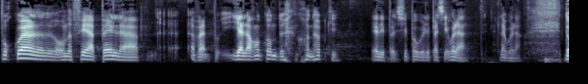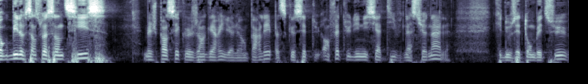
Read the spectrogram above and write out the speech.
pourquoi on a fait appel à, il y a la rencontre de Grenoble qui, elle est, je ne sais pas où elle est passée. Voilà, Là voilà. Donc 1966, mais je pensais que Jean Garry allait en parler parce que c'est en fait une initiative nationale qui nous est tombée dessus.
